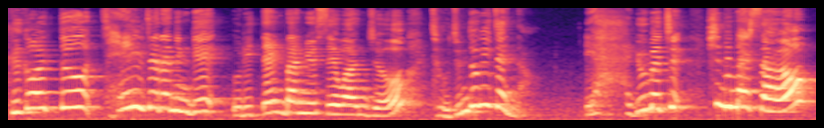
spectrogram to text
그걸 또 제일 잘하는 게 우리 땡반 뉴스의 원조 조중동이잖아. 야, 요 며칠 신문 봤어요?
